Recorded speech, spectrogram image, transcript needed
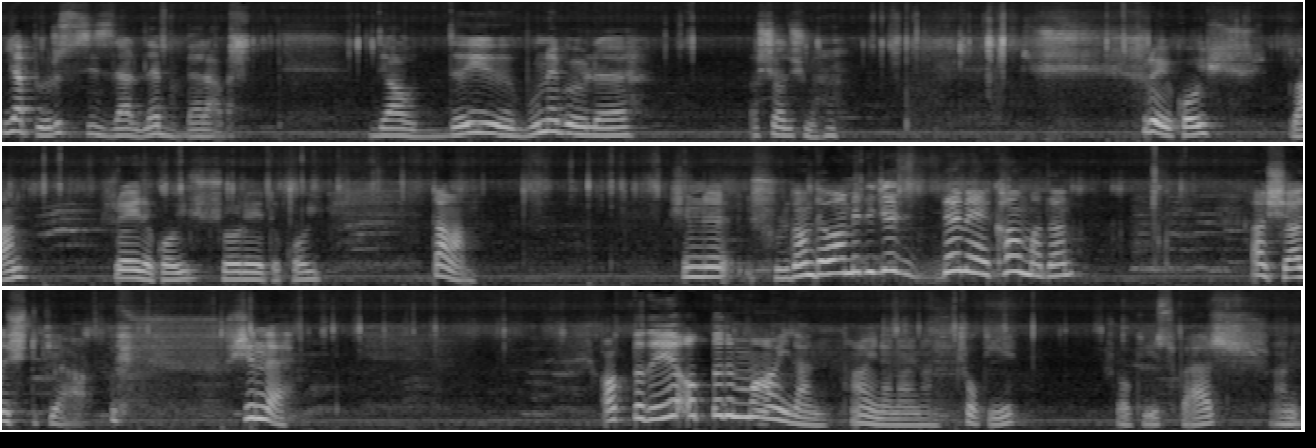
yapıyoruz sizlerle beraber. Ya dayı bu ne böyle? Aşağı düşme. Heh. Şurayı koy lan. Şuraya da koy. Şuraya da koy. Tamam. Şimdi şuradan devam edeceğiz demeye kalmadan aşağı düştük ya. Üf. Şimdi atladı atladım mı aynen. Aynen aynen. Çok iyi. Çok iyi süper. Yani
